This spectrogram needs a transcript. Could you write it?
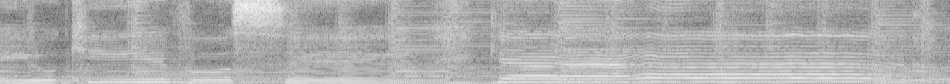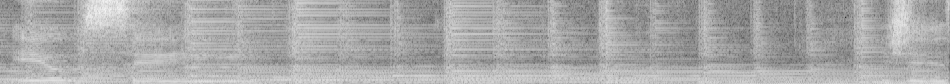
Sou meio que você quer. Eu sei, je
